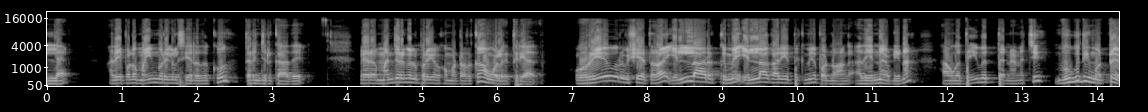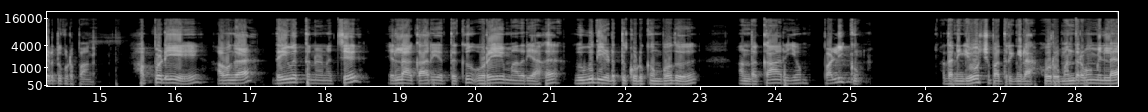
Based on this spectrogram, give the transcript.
இல்லை. அதே போல் மைமுறைகள் செய்கிறதுக்கும் தெரிஞ்சிருக்காது. வேறு மந்திரங்கள் பிரயோகம் பண்ணுறதுக்கும் அவங்களுக்கு தெரியாது. ஒரே ஒரு விஷயத்தை தான் எல்லாருக்குமே எல்லா காரியத்துக்குமே பண்ணுவாங்க. அது என்ன அப்படின்னா அவங்க தெய்வத்தை நினச்சி விபூதி மட்டும் எடுத்து கொடுப்பாங்க. அப்படியே அவங்க தெய்வத்தை நினச்சி எல்லா காரியத்துக்கும் ஒரே மாதிரியாக விபூதி எடுத்து கொடுக்கும்போது அந்த காரியம் பழிக்கும். அதை நீங்கள் யோசிச்சு பார்த்துருக்கீங்களா? ஒரு மந்திரமும் இல்லை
